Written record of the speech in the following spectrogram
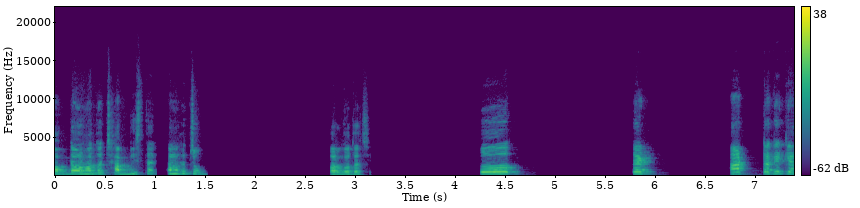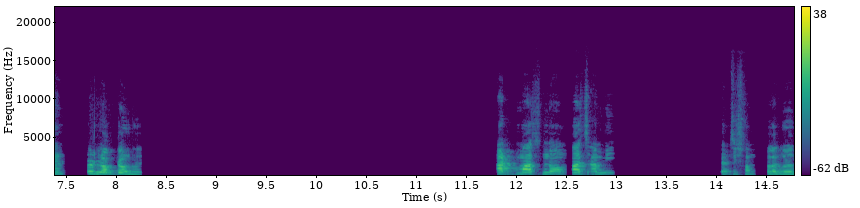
লকডাউন হয়তো ছাব্বিশ তারিখ আমাদের চব্বিশ হওয়ার কথা ছিল। তো আটটাকে ক্যান্সেল করে লকডাউন হয়েছে আট মাস, ন মাস আমি যাচ্ছি সন্ধ্যাবেলা করে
